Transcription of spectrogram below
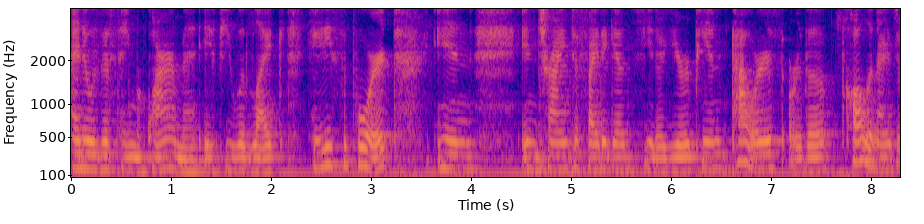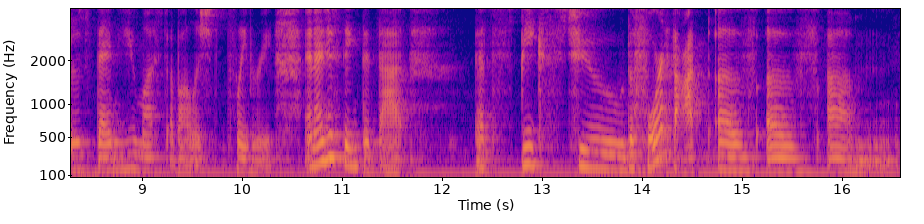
And it was the same requirement. If you would like Haiti's support in in trying to fight against, you know, European powers or the colonizers, then you must abolish slavery. And I just think that that that speaks to the forethought of of um,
